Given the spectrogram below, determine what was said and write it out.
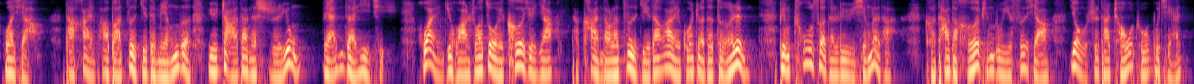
我想。他害怕把自己的名字与炸弹的使用连在一起。换一句话说，作为科学家，他看到了自己的爱国者的责任，并出色地履行了它。可他的和平主义思想又使他踌躇不前。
